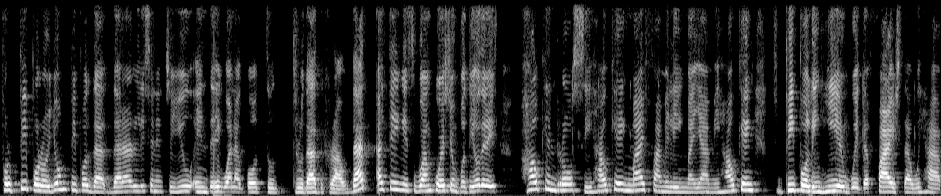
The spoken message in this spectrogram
for people or young people that that are listening to you and they want to go to through that route? That I think is one question, but the other is how can Rosie, how can my family in Miami, how can people in here with the fires that we have,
